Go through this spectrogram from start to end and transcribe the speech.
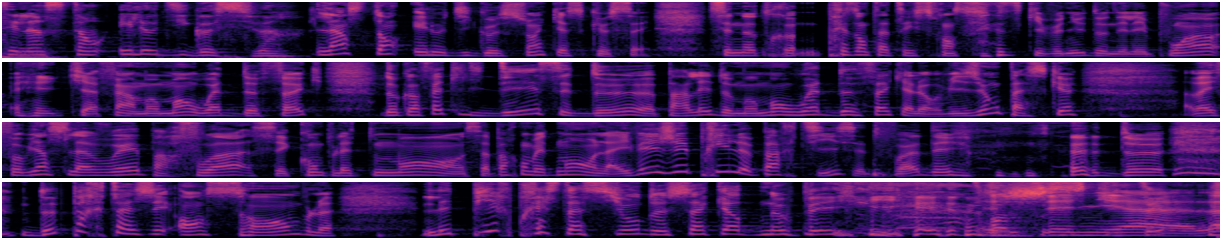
C'est l'instant Elodie Gossuin. L'instant Elodie Gossuin, qu'est-ce que c'est? C'est notre présentatrice française qui est venue donner les points et qui a fait un moment what the fuck. Donc en fait, l'idée, c'est de parler de moments what the fuck à l'Eurovision parce que, ah bah, il faut bien se l'avouer, parfois, c'est complètement, ça part complètement en live. Et j'ai pris le parti, cette fois, de, de, de partager ensemble les pires prestations de chacun de nos pays. Génial.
